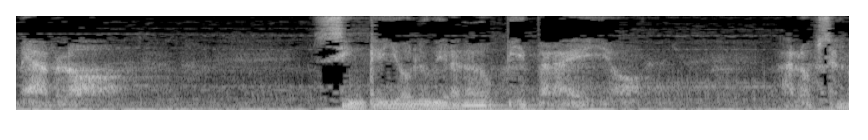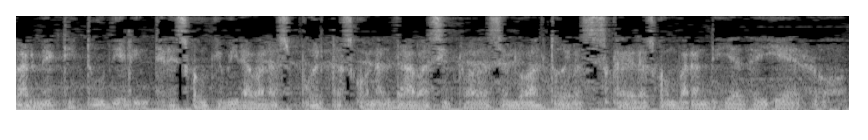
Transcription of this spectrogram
Me habló sin que yo le hubiera dado pie para ello. Observar mi actitud y el interés con que miraba las puertas con aldabas situadas en lo alto de las escaleras con barandillas de hierro,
